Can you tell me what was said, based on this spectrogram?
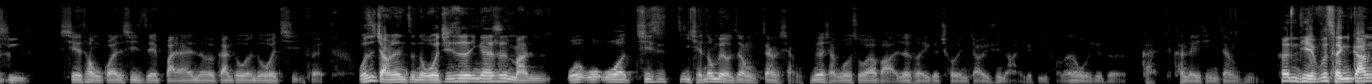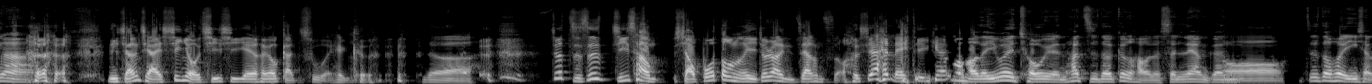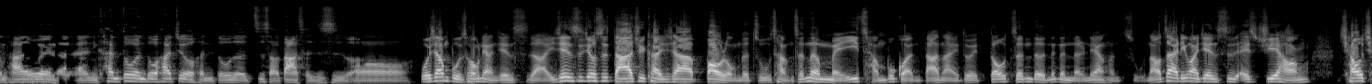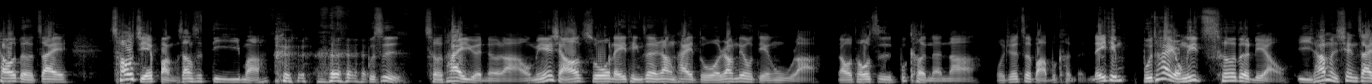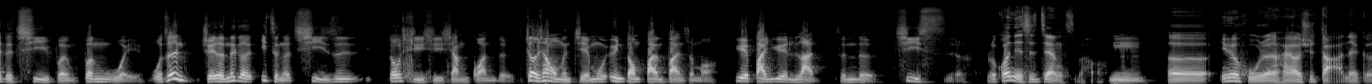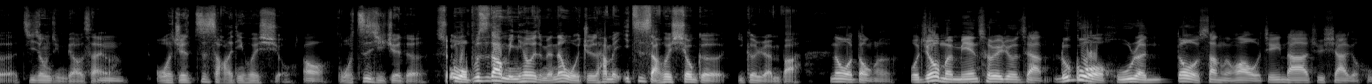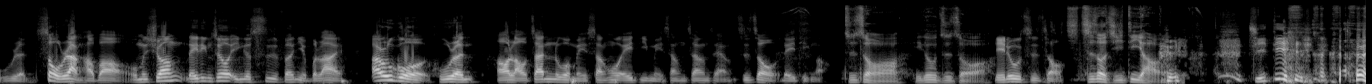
协同关系直接摆在那个干多伦多会起飞。我是讲认真的，我其实应该是蛮我我我其实以前都没有这样这样想，没有想过说要把任何一个球员交易去哪一个地方。但是我觉得看看雷霆这样子，恨铁不成钢啊！你讲起来心有戚戚也，很有感触哎，黑哥，对吧？就只是几场小波动而已，就让你这样子哦。现在雷霆这么好的一位球员，他值得更好的声量跟哦，这都会影响他的未来。你看多伦多，他就有很多的至少大城市嘛。哦，我想补充两件事啊，一件事就是大家去看一下暴龙的主场，真的每一场不管打哪一队，都真的那个能量很足。然后再另外一件事，SGA 好像悄悄的在。超杰榜上是第一吗？不是，扯太远了啦。我明天想要说雷霆真的让太多，让六点五啦，老头子不可能啊！我觉得这把不可能，雷霆不太容易车得了。以他们现在的气氛氛围，我真的觉得那个一整个气是都息息相关的。就好像我们节目运动拌饭什么，越拌越烂，真的气死了。我的观点是这样子的哈，嗯，呃，因为湖人还要去打那个季中锦标赛嘛。我觉得至少一定会修哦，我自己觉得，所以我不知道明天会怎么样。但我觉得他们一至少会修个一个人吧。那我懂了，我觉得我们明天策略就是这样。如果湖人都有上的话，我建议大家去下一个湖人受让，好不好？我们希望雷霆最后赢个四分也不赖。啊，如果湖人好老詹如果没上或 AD 没上，这样怎样？直走雷霆哦？直走啊，一路直走啊，一路直走，直走极地好了，极地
